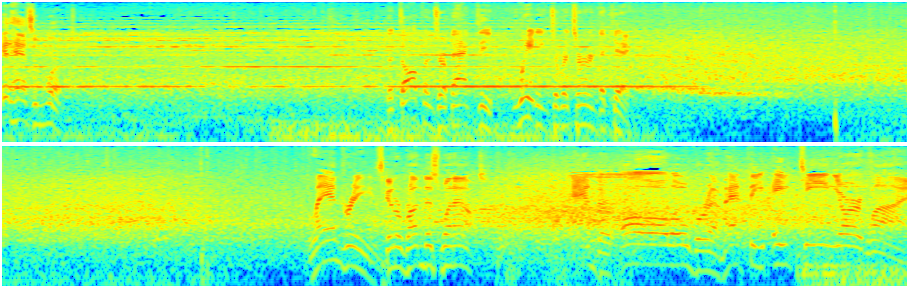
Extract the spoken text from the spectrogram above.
it hasn't worked. The Dolphins are back deep, waiting to return the kick. Landry's going to run this one out. And they're all over him at the 18-yard line.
